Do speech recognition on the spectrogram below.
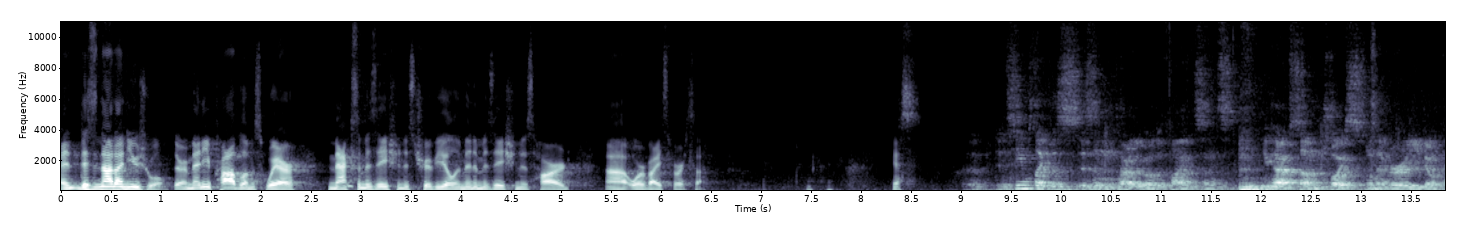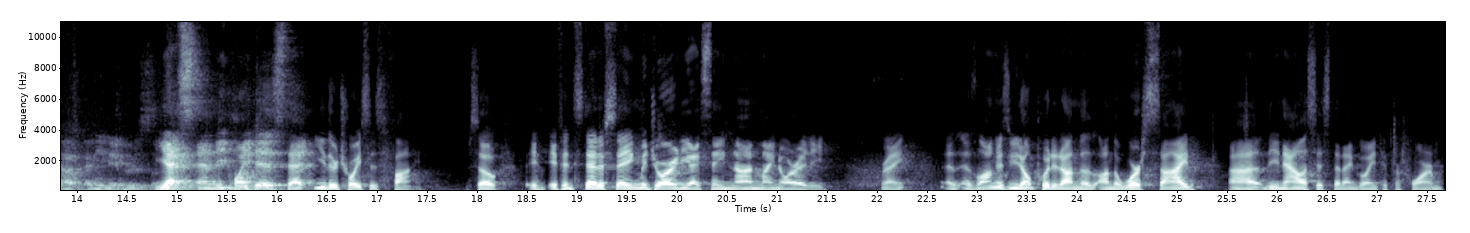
and this is not unusual. There are many problems where maximization is trivial and minimization is hard, uh, or vice versa. Okay. Yes. Uh, It seems like this isn't entirely well defined since you have some choice whenever you don't have any neighbors. So- Yes, and the point is that either choice is fine. So if, if instead of saying majority, I say non-minority, right? As, as long as you don't put it on the, on the worst side, uh, the analysis that I'm going to perform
